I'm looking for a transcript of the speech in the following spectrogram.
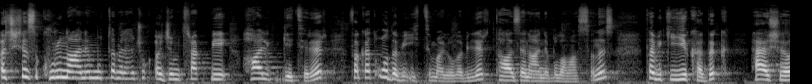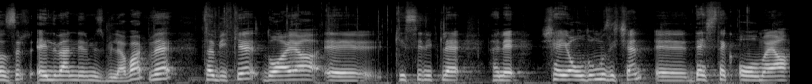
Açıkçası kuru nane muhtemelen çok acımtırak bir hal getirir. Fakat o da bir ihtimal olabilir. Taze nane bulamazsanız. Tabii ki yıkadık. Her şey hazır. Eldivenlerimiz bile var ve tabii ki doğaya e, kesinlikle hani şey olduğumuz için e, destek olmaya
